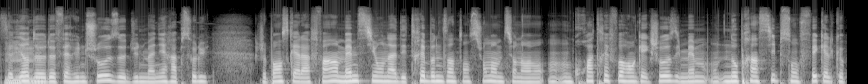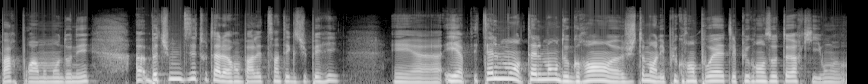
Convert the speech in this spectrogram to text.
C'est-à-dire Mhm. de, faire une chose d'une manière absolue. Je pense qu'à la fin, même si on a des très bonnes intentions, même si on, a- on- on croit très fort en quelque chose, et même on- nos principes sont faits quelque part pour un moment donné. Bah, tu me disais tout à l'heure, on parlait de Saint-Exupéry. Et euh, et il y a tellement, tellement de grands, euh, justement, les plus grands poètes, les plus grands auteurs qui ont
